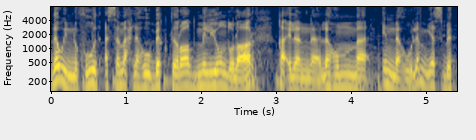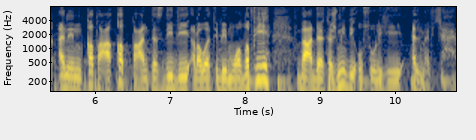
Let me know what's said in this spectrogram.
ذوي النفوذ السماح له باقتراض مليون دولار. قائلا لهم إنه لم يسبق أن انقطع قطع عن تسديد رواتب موظفيه بعد تجميد أصوله المالية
